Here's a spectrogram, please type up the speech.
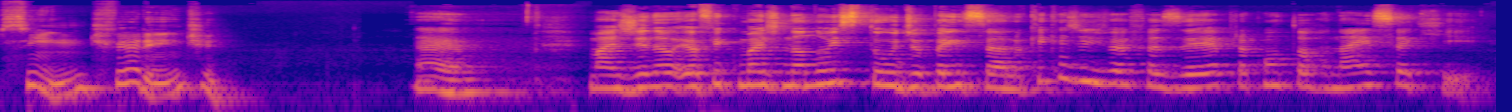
sim, diferente. É. Imagina, eu fico imaginando o estúdio pensando, o que, que a gente vai fazer pra contornar isso aqui?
